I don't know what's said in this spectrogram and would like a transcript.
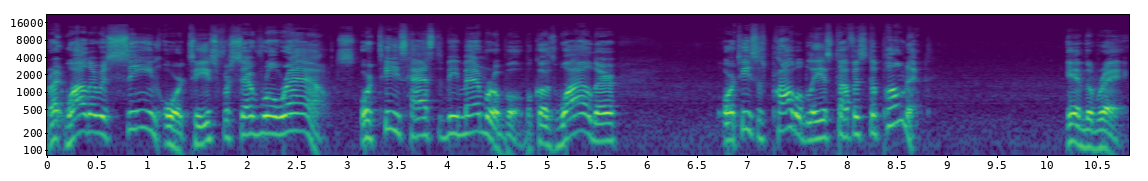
Right? Wilder has seen Ortiz for several rounds. Ortiz has to be memorable because Wilder, Ortiz is probably his toughest opponent in the ring.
